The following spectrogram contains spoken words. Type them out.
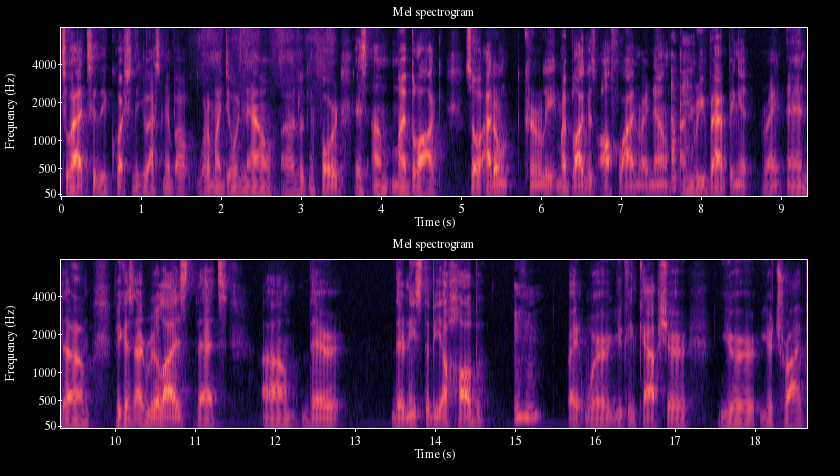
to add to the question that you asked me about what am I doing now, uh, looking forward, is um, my blog. So I don't currently, my blog is offline right now. Okay. I'm revamping it, right? And um, because I realized that um, there there needs to be a hub, Mm-hmm. Right, where you can capture your your tribe,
